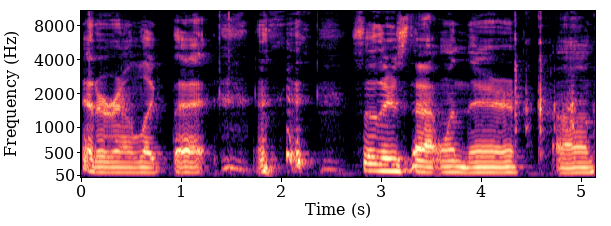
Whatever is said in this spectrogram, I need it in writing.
head around like that. so there's that one there. Um,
